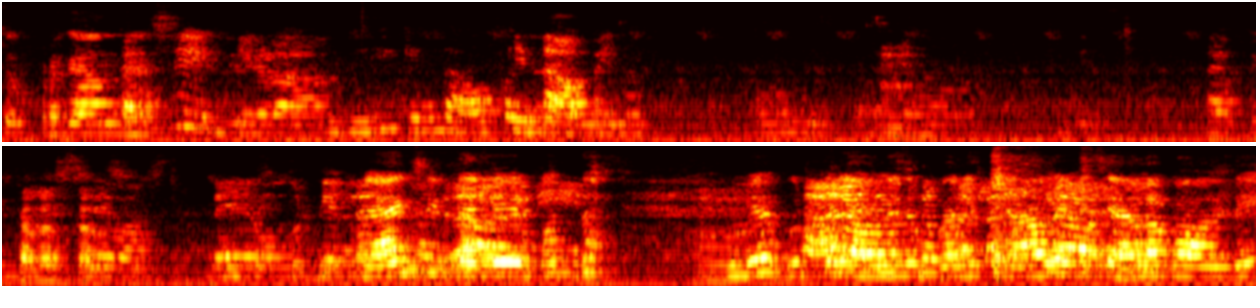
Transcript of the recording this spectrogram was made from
సూపర్గా ఉంది కింద చాలా బాగుంది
